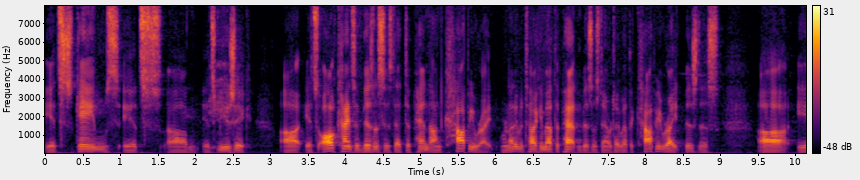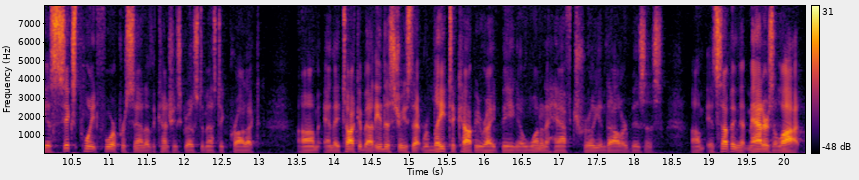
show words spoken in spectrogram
it's games, it's, um, it's music, uh, it's all kinds of businesses that depend on copyright. We're not even talking about the patent business now, we're talking about the copyright business. Uh, is 6.4% of the country's gross domestic product. Um, and they talk about industries that relate to copyright being a $1.5 trillion business. Um, it's something that matters a lot.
